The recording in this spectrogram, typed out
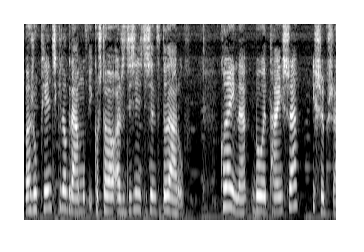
ważył 5 kg i kosztował aż 10 tysięcy dolarów. Kolejne były tańsze i szybsze.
